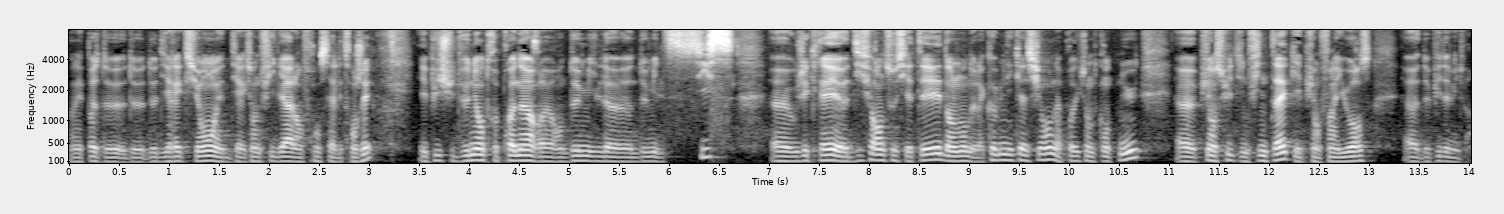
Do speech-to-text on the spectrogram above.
dans les postes de, de, direction et de direction de filiales en France et à l'étranger. Et puis je suis devenu entrepreneur en 2000, 2006, où j'ai créé différentes sociétés dans le monde de la communication, de la production de contenu, puis ensuite une fintech et puis enfin Yours depuis 2020.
